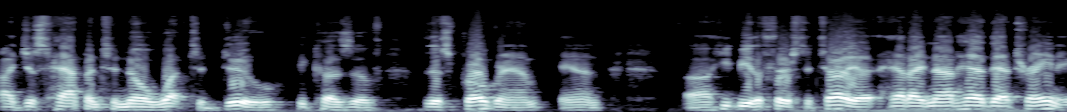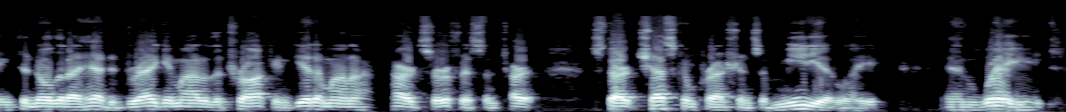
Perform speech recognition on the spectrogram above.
I just happened to know what to do because of this program, and uh, he'd be the first to tell you. Had I not had that training to know that I had to drag him out of the truck and get him on a hard surface and tar- start chest compressions immediately and wait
